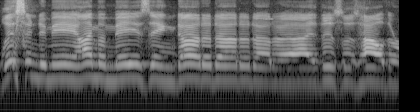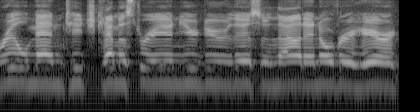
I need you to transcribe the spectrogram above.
listen to me, I'm amazing, da da da da da da. This is how the real men teach chemistry, and you do this and that, and over here.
